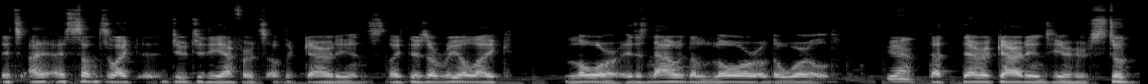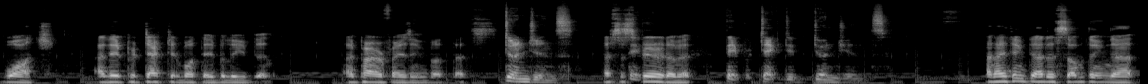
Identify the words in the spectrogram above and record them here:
it's, it's something like due to the efforts of the Guardians. Like there's a real like lore. It is now in the lore of the world. Yeah. That there are guardians here who stood watch and they protected what they believed in. I'm paraphrasing, but that's dungeons. That's the they, spirit of it. They protected dungeons. And I think that is something that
